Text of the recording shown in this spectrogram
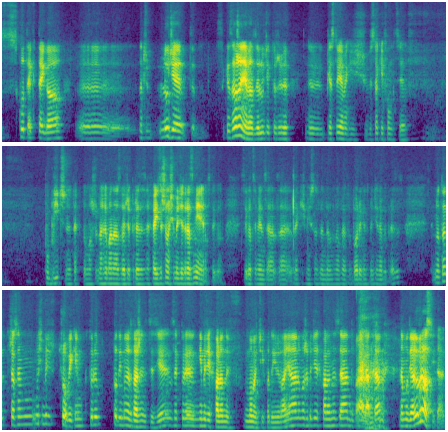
skutek tego, znaczy ludzie, to, jest takie założenie bardzo, ludzie, którzy yy, piastują jakieś wysokie funkcje publiczne, tak to można chyba nazwać, że prezes FA, zresztą on się będzie teraz zmieniał z tego, z tego co wiem, za, za, za jakiś miesiąc będą nowe wybory, więc będzie nowy prezes. No to czasem musi być człowiekiem, który podejmuje odważne decyzje, za które nie będzie chwalony w momencie ich podejmowania, ale może będzie chwalony za dwa lata na mundialu w Rosji, tak?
